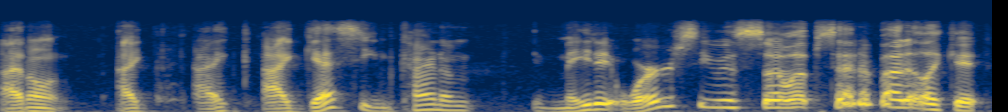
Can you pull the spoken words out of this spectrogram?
I don't. I I I guess he kind of made it worse. He was so upset about it. Like it,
